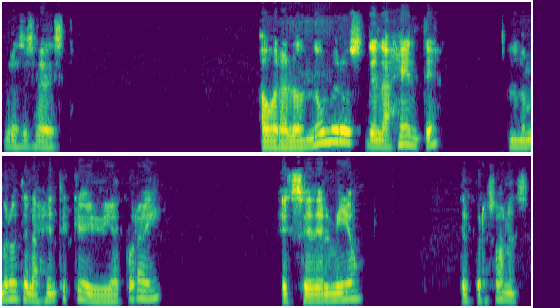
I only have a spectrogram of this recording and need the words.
gracias a esto. Ahora, los números de la gente, los números de la gente que vivía por ahí, excede el millón de personas.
